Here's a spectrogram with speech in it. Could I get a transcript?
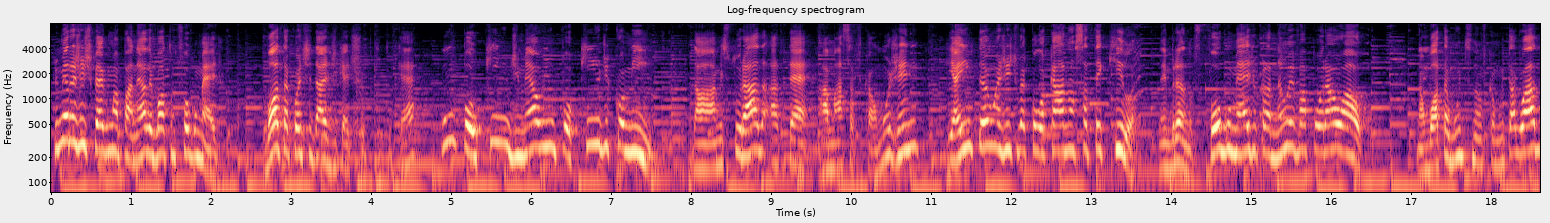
Primeiro a gente pega uma panela e bota um fogo médio. Bota a quantidade de ketchup que tu quer, um pouquinho de mel e um pouquinho de cominho. Dá uma misturada até a massa ficar homogênea e aí então a gente vai colocar a nossa tequila. Lembrando, fogo médio para não evaporar o álcool. Não bota muito, senão fica muito aguado.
